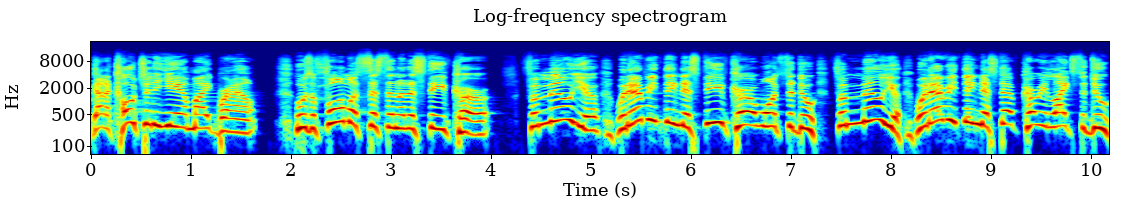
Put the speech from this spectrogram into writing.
Got a coach of the year, Mike Brown, who was a former assistant under Steve Kerr familiar with everything that Steve Kerr wants to do, familiar with everything that Steph Curry likes to do,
